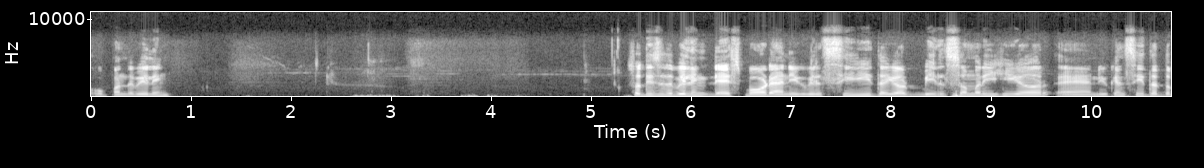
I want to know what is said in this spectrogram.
open the billing so this is the billing dashboard and you will see the your bill summary here and you can see that the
